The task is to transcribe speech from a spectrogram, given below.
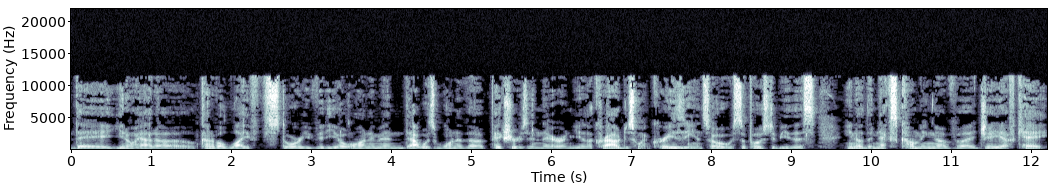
they, you know, had a kind of a life story video on him, and that was one of the pictures in there. And, you know, the crowd just went crazy. And so it was supposed to be this, you know, the next coming of uh, JFK,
